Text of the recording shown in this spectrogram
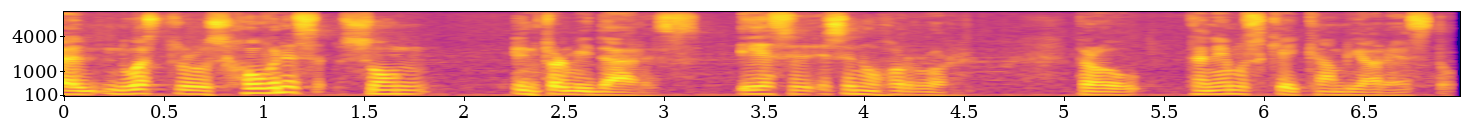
eh, nuestros jóvenes son enfermedades. Y ese es un horror. Pero tenemos que cambiar esto.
